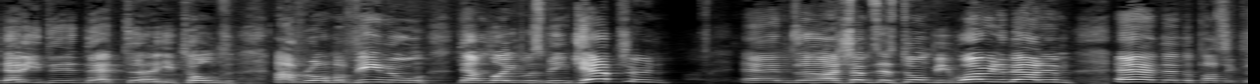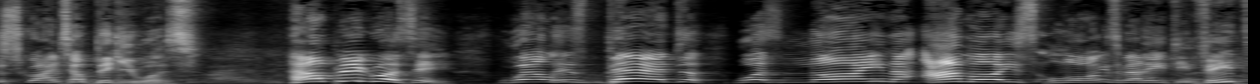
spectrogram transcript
that he did, that uh, he told Avram Avinu that Lot was being captured. And uh, Hashem says, don't be worried about him. And then the Pasuk describes how big he was. How big was he? Well, his bed was nine amos long, it's about 18 feet,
